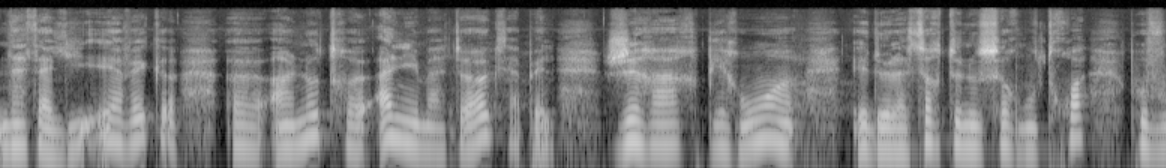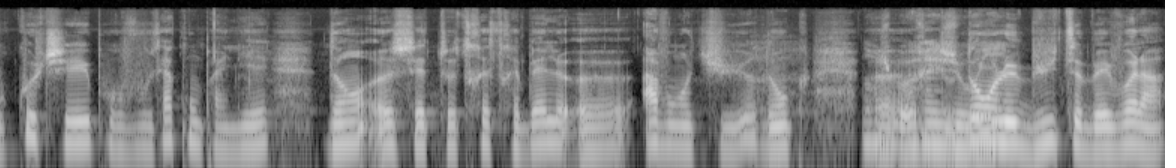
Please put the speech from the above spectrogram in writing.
Nathalie et avec euh, un autre animateur qui s'appelle Gérard Piron. Et de la sorte, nous serons trois pour vous coacher, pour vous accompagner dans euh, cette très très belle euh, aventure. Donc, euh, dont le but, ben voilà,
